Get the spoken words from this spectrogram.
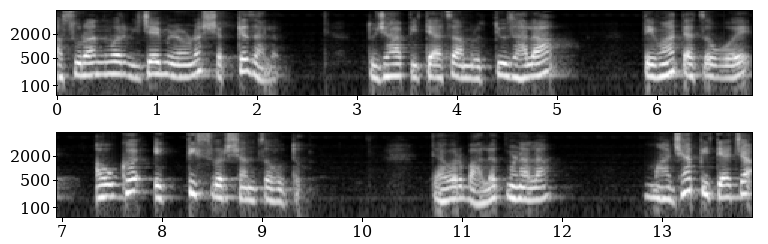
असुरांवर विजय मिळवणं शक्य झालं. तुझ्या पित्याचा मृत्यू झाला तेव्हा त्याचं वय अवघं एकतीस वर्षांचं होतं. त्यावर बालक म्हणाला माझ्या पित्याच्या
